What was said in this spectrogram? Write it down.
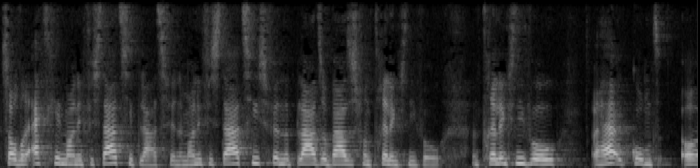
zal er echt geen manifestatie plaatsvinden. Manifestaties vinden plaats op basis van trillingsniveau. Een trillingsniveau hè, komt, uh,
